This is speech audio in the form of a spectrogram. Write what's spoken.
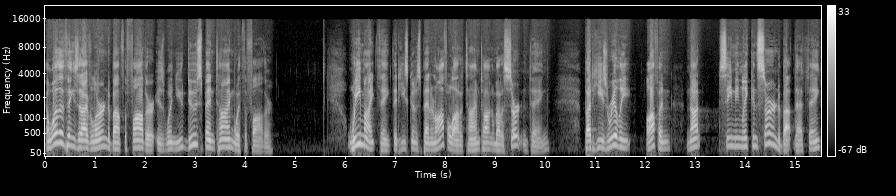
And one of the things that I've learned about the Father is when you do spend time with the Father, we might think that he's going to spend an awful lot of time talking about a certain thing but he's really often not seemingly concerned about that thing,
